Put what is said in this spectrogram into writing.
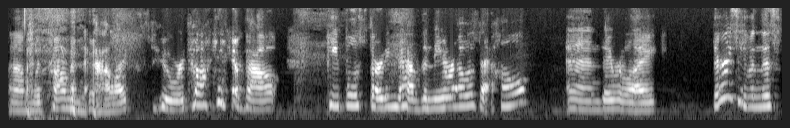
um, with Tom and Alex who were talking about people starting to have the Niros at home. And they were like, there's even this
